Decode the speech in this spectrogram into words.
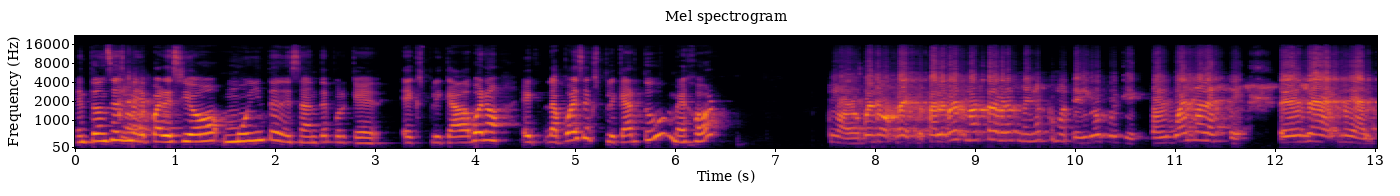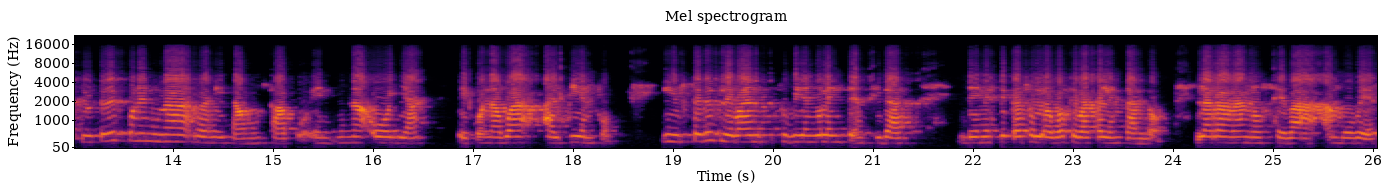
Entonces me pareció muy interesante porque explicaba, bueno, eh, ¿la puedes explicar tú mejor? Claro, bueno, palabras más, palabras menos, como te digo, porque tal cual no las sé, pero es real. Si ustedes ponen una ranita, un sapo, en una olla eh, con agua al tiempo y ustedes le van subiendo la intensidad, de en este caso el agua se va calentando, la rana no se va a mover.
